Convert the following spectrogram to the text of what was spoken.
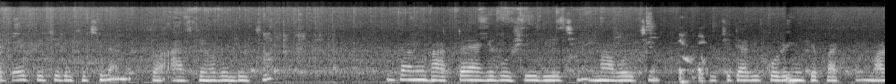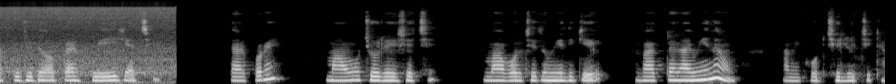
ওটাই ফ্রিজে রেখেছিলাম, তো আজকে হবে লুচি। কিন্তু আমি ভাতটাই আগে বসিয়ে দিয়েছি। মা বলছে, লুচিটা আগে করে নিতে পারতে। মার পুজো দেওয়া প্রায় হয়েই গেছে। তারপরে মাও চলে এসেছে। মা বলছে, তুমি এদিকে ভাতটা নামিয়ে নাও, আমি করছি লুচিটা।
